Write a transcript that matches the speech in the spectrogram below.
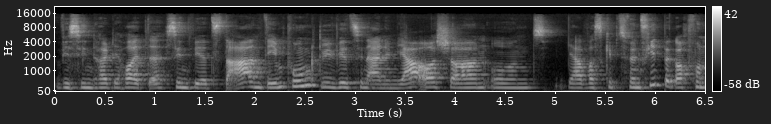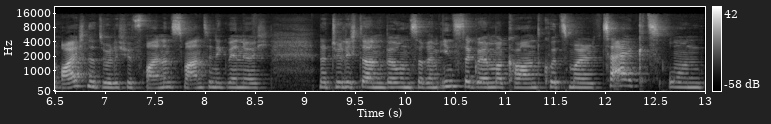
wir sind halt ja heute, sind wir jetzt da an dem Punkt, wie wird es in einem Jahr ausschauen und ja, was gibt es für ein Feedback auch von euch natürlich. Wir freuen uns wahnsinnig, wenn ihr euch natürlich dann bei unserem Instagram-Account kurz mal zeigt und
